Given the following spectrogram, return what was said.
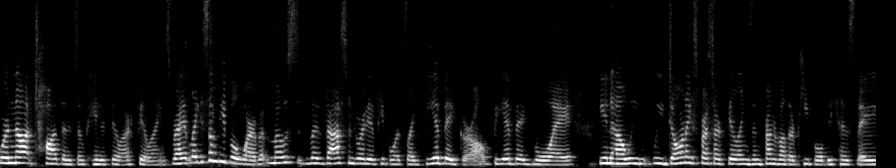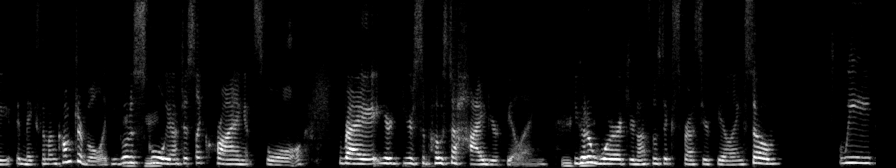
we're not taught that it's okay to feel our feelings, right? Like some people were, but most, the vast majority of people, it's like be a big girl, be a big boy. You know, we we don't express our feelings in front of other people because they it makes them uncomfortable. Like you go to mm-hmm. school, you're not just like crying at school, right? You're you're supposed to hide your feelings. Mm-hmm. You go to mm-hmm. work, you're not supposed to express your feelings. So we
